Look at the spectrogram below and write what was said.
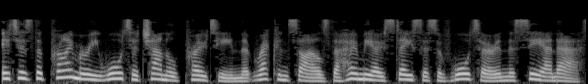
It is the primary water channel protein that reconciles the homeostasis of water in the CNS.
